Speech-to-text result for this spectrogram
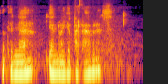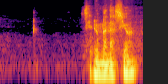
donde ya no haya palabras, sino emanación.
